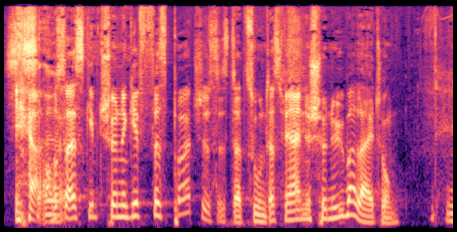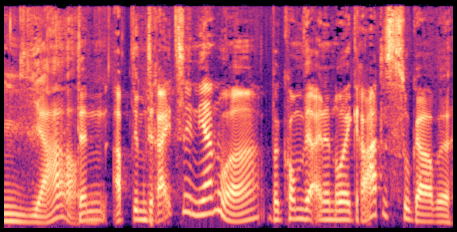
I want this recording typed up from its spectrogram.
Es ja, ist, außer äh, es gibt schöne Gift with Purchases dazu und das wäre eine schöne Überleitung. Ja. Denn ab dem 13. Januar bekommen wir eine neue Gratiszugabe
